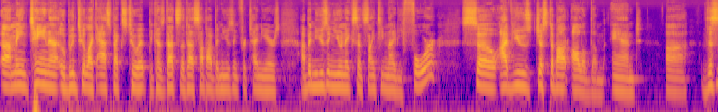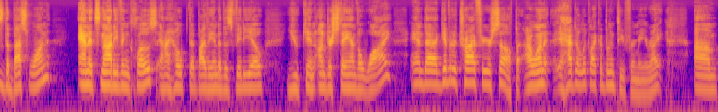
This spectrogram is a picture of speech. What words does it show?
uh, maintain uh, ubuntu like aspects to it because that's the desktop i've been using for 10 years i've been using unix since 1994 so i've used just about all of them and uh, this is the best one and it's not even close. And I hope that by the end of this video, you can understand the why and uh, give it a try for yourself. But I want it, it had to look like Ubuntu for me, right? Um,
